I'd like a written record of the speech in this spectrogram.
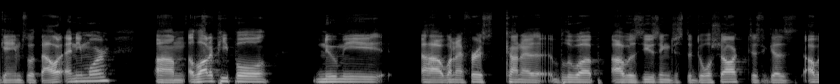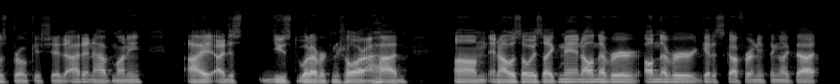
games without anymore um a lot of people knew me uh, when I first kind of blew up, I was using just a DualShock just because I was broke as shit. I didn't have money. I I just used whatever controller I had. Um, and I was always like, man, I'll never I'll never get a scuff or anything like that.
